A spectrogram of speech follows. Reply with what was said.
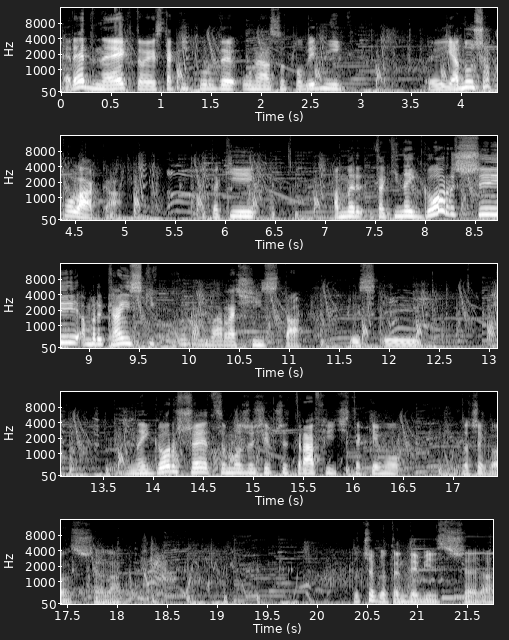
Redneck to jest taki kurde u nas odpowiednik y, Janusza Polaka. Taki taki najgorszy amerykański kurwa rasista. To jest y, najgorsze co może się przytrafić takiemu Dlaczego on strzela? Do czego ten debil strzela?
